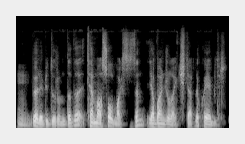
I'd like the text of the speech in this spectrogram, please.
Hmm. Böyle bir durumda da teması olmaksızın yabancı olan kişiler de koyabilir.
